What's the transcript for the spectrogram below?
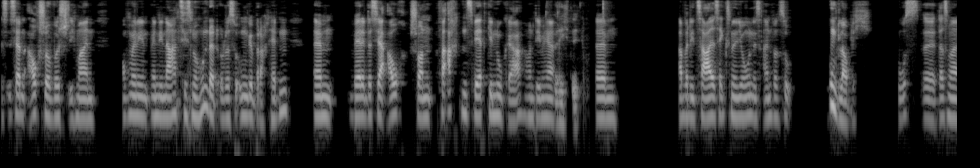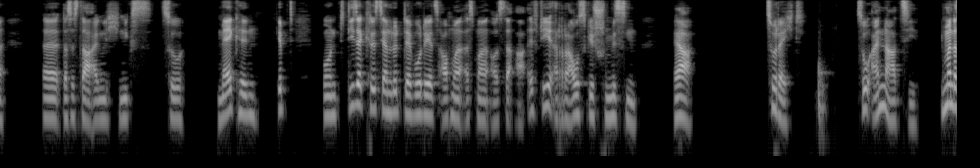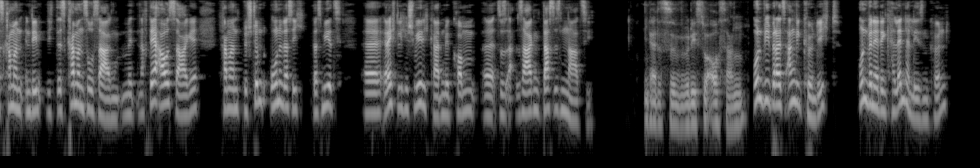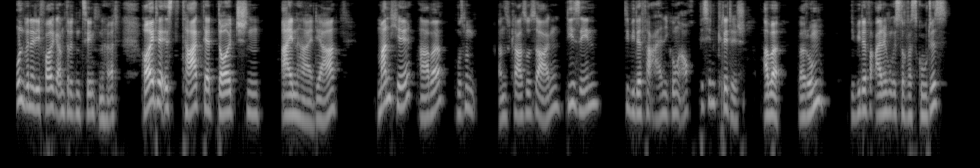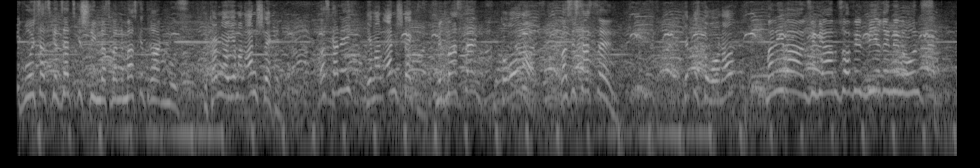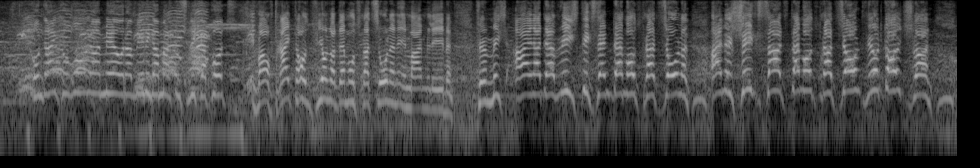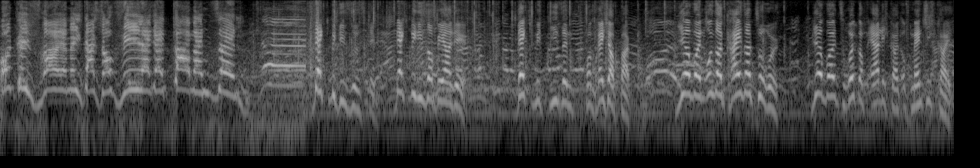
es ist ja auch schon wurscht. Ich meine, auch wenn die, wenn die Nazis nur 100 oder so umgebracht hätten, ähm, wäre das ja auch schon verachtenswert genug, ja, von dem her. Richtig. Ähm, aber die Zahl 6 Millionen ist einfach so unglaublich groß, äh, dass man, äh, dass es da eigentlich nichts zu mäkeln gibt. Und dieser Christian Lütt, der wurde jetzt auch mal erstmal aus der AfD rausgeschmissen. Ja. Zu Recht. So ein Nazi. Ich meine, das kann man in dem, das kann man so sagen. Mit, nach der Aussage kann man bestimmt, ohne dass ich, dass mir jetzt äh, rechtliche Schwierigkeiten bekommen, äh, zu sa sagen, das ist ein Nazi. Ja, das äh, würde ich so auch sagen. Und wie bereits angekündigt, und wenn ihr den Kalender lesen könnt, und wenn ihr die Folge am 3.10. hört, heute ist Tag der deutschen Einheit, ja. Manche aber, muss man ganz klar so sagen, die sehen die Wiedervereinigung auch ein bisschen kritisch. Aber warum? Die Wiedervereinigung ist doch was Gutes. Wo ist das Gesetz geschrieben, dass man eine Maske tragen muss? Sie können ja jemanden anstecken. Was kann ich? Jemanden anstecken. Mit was denn? Corona. Was ist das denn? Gibt es Corona? Mein Lieber, Sie, wir haben so viel Viren in uns. Und ein Corona mehr oder weniger macht uns nicht kaputt. Ich war auf 3400 Demonstrationen in meinem Leben. Für mich einer der wichtigsten Demonstrationen. Eine Schicksalsdemonstration für Deutschland. Und ich freue mich, dass so viele gekommen sind. Weg mit diesem System. Weg mit dieser BRD. Weg mit diesem Verbrecherpakt. Wir wollen unseren Kaiser zurück. Wir wollen zurück auf Ehrlichkeit, auf Menschlichkeit.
